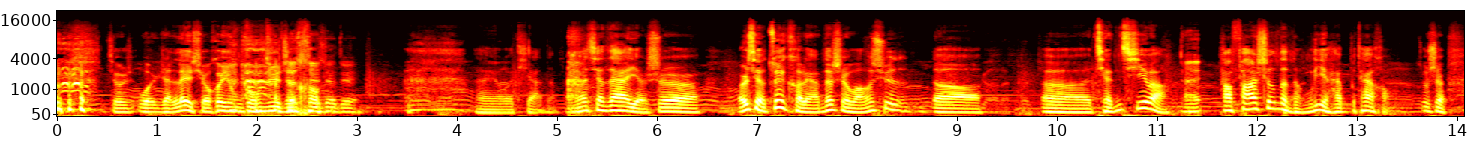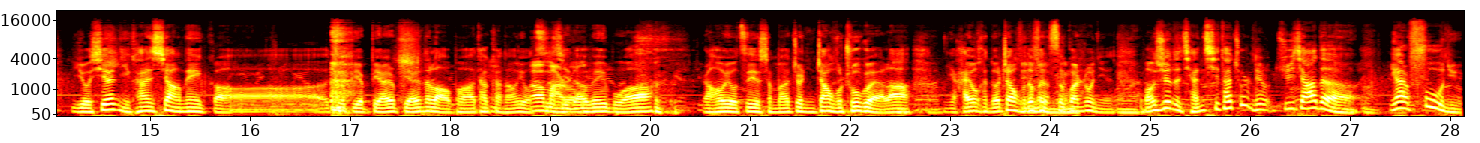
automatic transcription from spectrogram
就是我人类学会用工具之后，对对对，哎呦我天哪！反正现在也是，而且最可怜的是王迅的呃前妻吧，哎，他发声的能力还不太好。就是有些你看，像那个就别别人别人的老婆，她可能有自己的微博，然后有自己什么，就是你丈夫出轨了，你还有很多丈夫的粉丝关注你。王迅的前妻，她就是那种居家的，应该是妇女，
